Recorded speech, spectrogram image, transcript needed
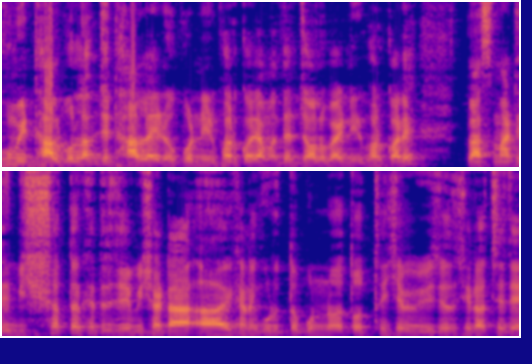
ভূমির ঢাল বললাম যে ঢালের ওপর নির্ভর করে আমাদের জলবায়ু নির্ভর করে। প্লাস মাটির বিশেষত্বের ক্ষেত্রে যে বিষয়টা এখানে গুরুত্বপূর্ণ তথ্য হিসেবে বিবেচিত, সেটা হচ্ছে যে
